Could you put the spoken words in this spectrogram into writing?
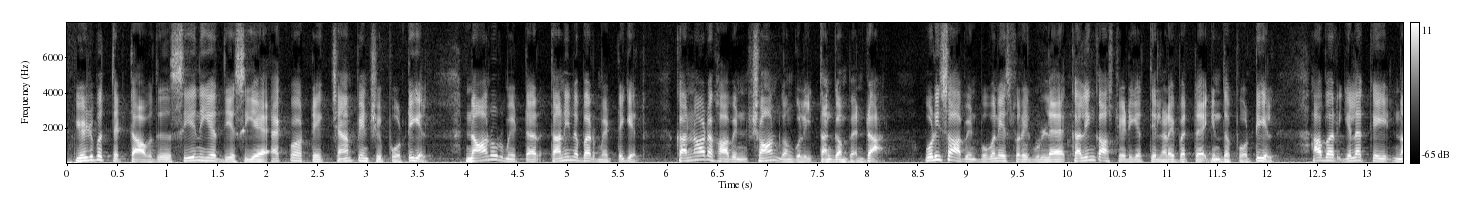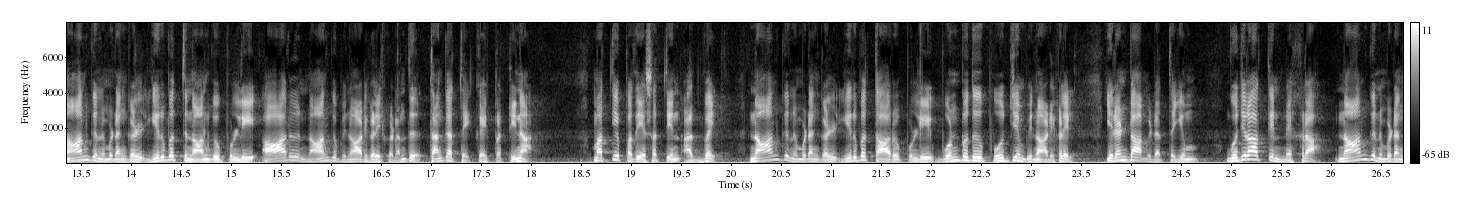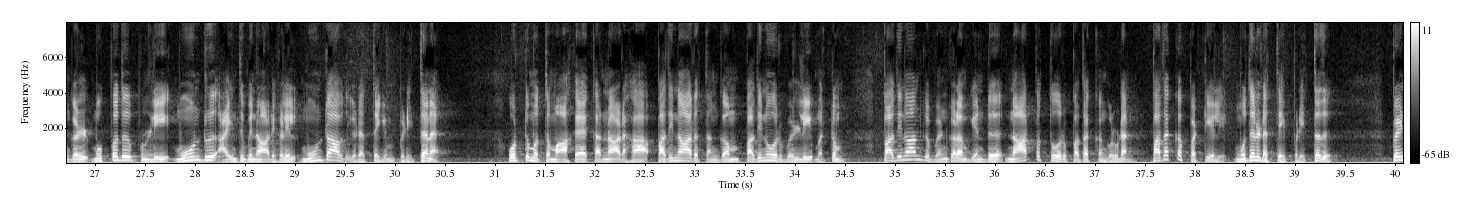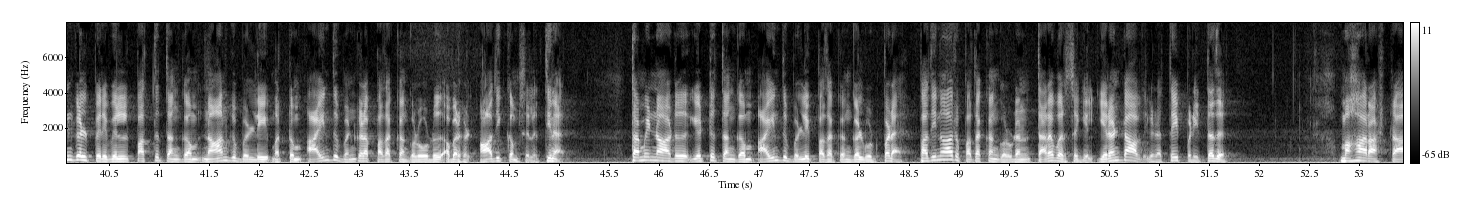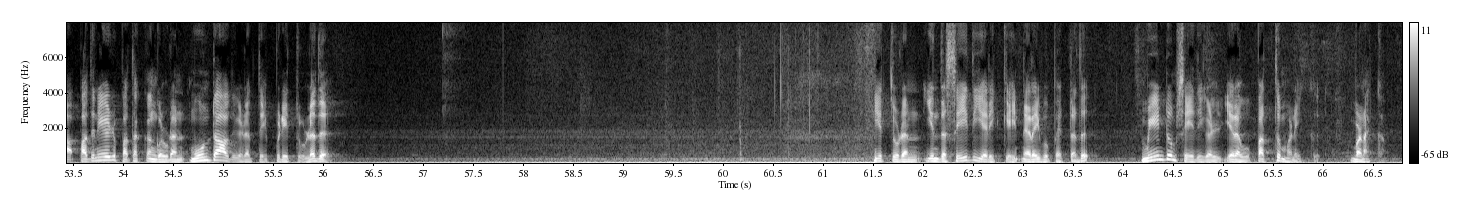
எழுபத்தெட்டாவது சீனியர் தேசிய அக்வாட்டிக் சாம்பியன்ஷிப் போட்டியில் நானூறு மீட்டர் தனிநபர் மெட்டியில் கர்நாடகாவின் ஷான் கங்குலி தங்கம் வென்றார் ஒடிசாவின் புவனேஸ்வரில் உள்ள கலிங்கா ஸ்டேடியத்தில் நடைபெற்ற இந்த போட்டியில் அவர் இலக்கை நான்கு நிமிடங்கள் இருபத்தி நான்கு புள்ளி ஆறு நான்கு வினாடிகளில் கடந்து தங்கத்தை கைப்பற்றினார் மத்திய பிரதேசத்தின் அத்வை நான்கு நிமிடங்கள் இருபத்தாறு புள்ளி ஒன்பது பூஜ்ஜியம் வினாடிகளில் இரண்டாம் இடத்தையும் குஜராத்தின் நெஹ்ரா நான்கு நிமிடங்கள் முப்பது புள்ளி மூன்று ஐந்து வினாடிகளில் மூன்றாவது இடத்தையும் பிடித்தனர் ஒட்டுமொத்தமாக கர்நாடகா பதினாறு தங்கம் பதினோரு வெள்ளி மற்றும் பதினான்கு வெண்கலம் என்று நாற்பத்தோரு பதக்கங்களுடன் பதக்கப்பட்டியலில் முதலிடத்தை பிடித்தது. பெண்கள் பிரிவில் பத்து தங்கம் நான்கு வெள்ளி மற்றும் ஐந்து வெண்கலப் பதக்கங்களோடு அவர்கள் ஆதிக்கம் செலுத்தினர். தமிழ்நாடு எட்டு தங்கம் ஐந்து வெள்ளிப் பதக்கங்கள் உட்பட பதினாறு பதக்கங்களுடன் தரவரிசையில் இரண்டாவது இடத்தை பிடித்தது. மகாராஷ்டிரா பதினேழு பதக்கங்களுடன் மூன்றாவது இடத்தை பிடித்துள்ளது. இத்துடன் இந்த செய்தி அறிக்கை நிறைவு பெற்றது. மீண்டும் செய்திகள் இரவு பத்து மணிக்கு. வணக்கம்.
